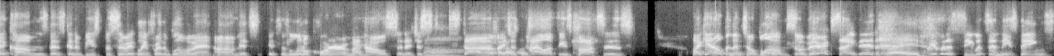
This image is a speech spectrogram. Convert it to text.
that comes that's going to be specifically for the Bloom event. Um, it's it's a little corner of my house, and I just oh, stop. I just pile up these boxes. Well, I can't open them till Bloom, so I'm very excited right. to be able to see what's in these things,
